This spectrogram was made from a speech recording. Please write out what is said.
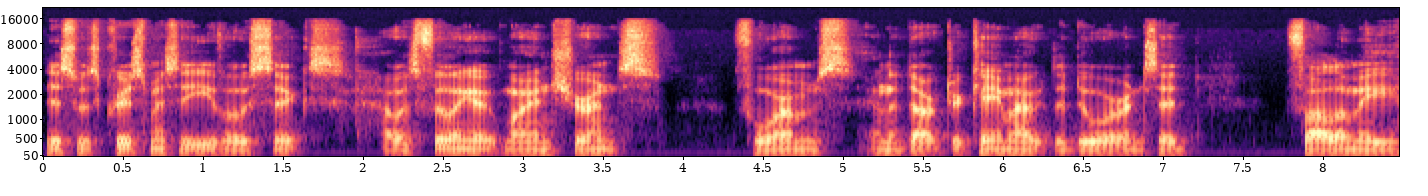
This was Christmas Eve 06. I was filling out my insurance forms, and the doctor came out the door and said, Follow me.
